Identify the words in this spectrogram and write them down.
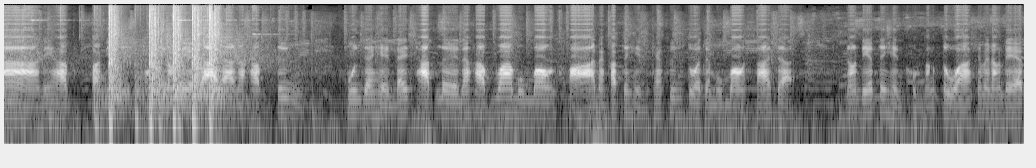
อ่า นี่ครับ ตอนนี้ผมยิงน้องเดฟได้แล้วนะครับ ซึ่งคุณจะเห็นได้ชัดเลยนะครับ ว่ามุมมองขวานะครับ จะเห็นแค่ครึ่งตัวแต่มุมมองซ้ายจะน้องเดฟจะเห็นผมทั้งตัวใช่ไหมน้องเดฟ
